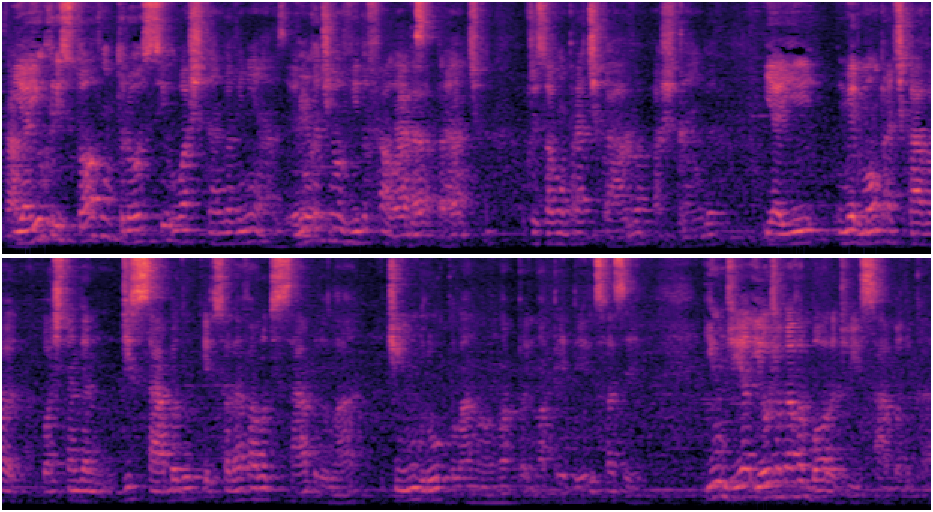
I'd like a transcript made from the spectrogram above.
Tá. E aí o Cristóvão trouxe o Ashtanga Vinyasa. Eu Viu? nunca tinha ouvido falar dessa prática. O Cristóvão praticava Ashtanga. E aí o meu irmão praticava o Ashtanga de sábado, ele só dava aula de sábado lá. Tinha um grupo lá no, no, no AP deles fazer. E um dia, e eu jogava bola de sábado, cara.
